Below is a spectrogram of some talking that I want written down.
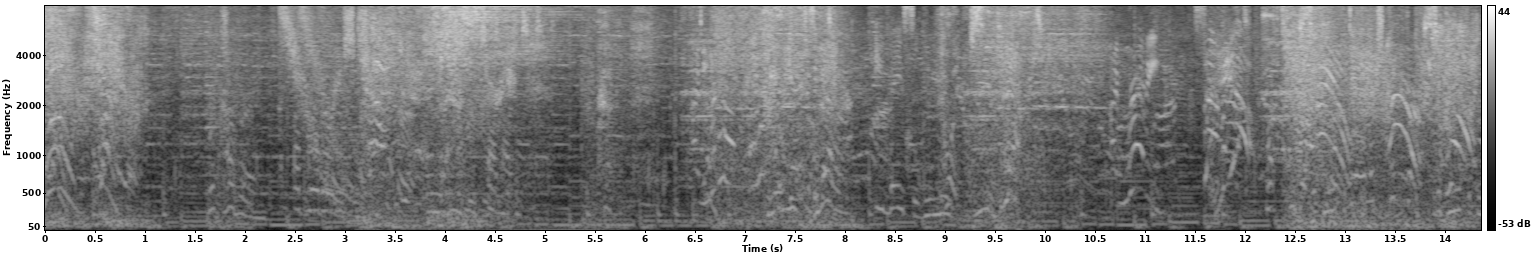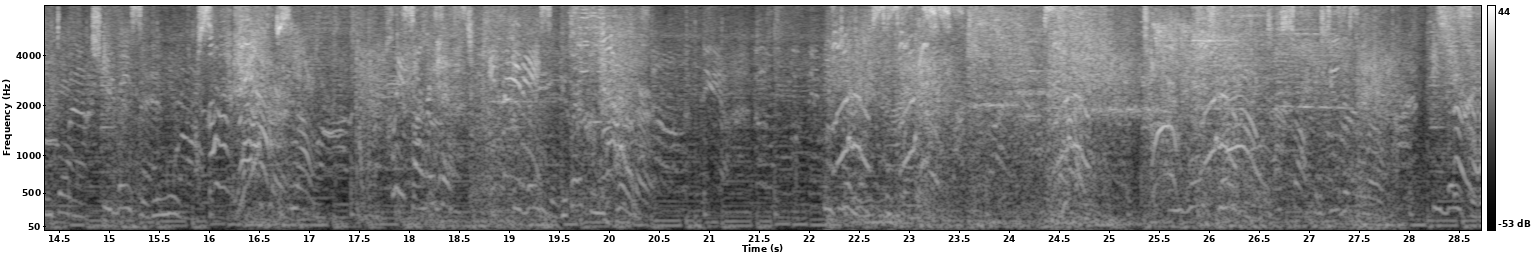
Moon! Gyre! Recovering. Obliteration. Counter! And easy target. Evasive maneuvers. I'm ready. Yeah! Let's hit significant damage confirmed. Significant damage. Evasive maneuvers. Slow. Please don't resist. Evasive breaking through. Counter! Beginning sequence. Enhanced movement. Assault can do this alone. Evasive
